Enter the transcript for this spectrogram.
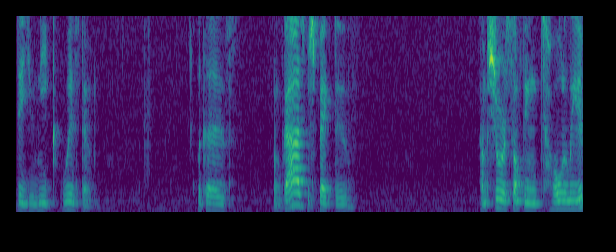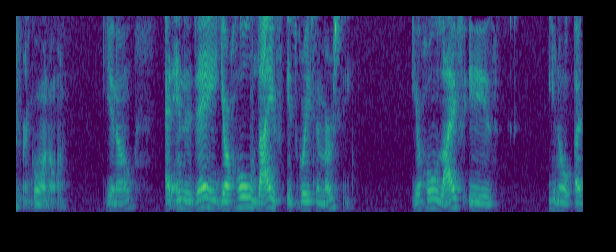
the unique wisdom. Because from God's perspective, I'm sure something totally different going on. You know, at the end of the day, your whole life is grace and mercy your whole life is, you know, a,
